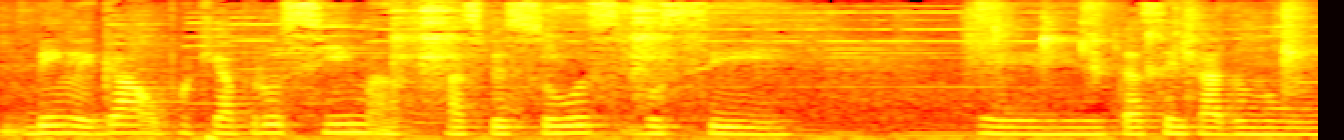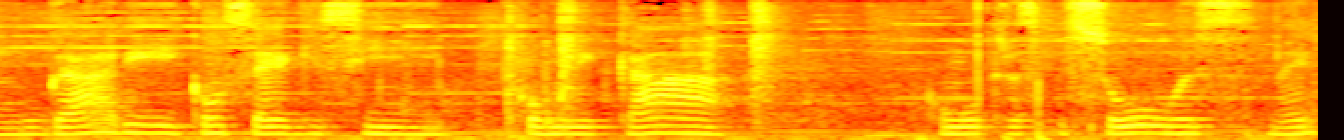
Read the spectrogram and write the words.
bem legal porque aproxima as pessoas. Você está é, sentado num lugar e consegue se comunicar com outras pessoas, né?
